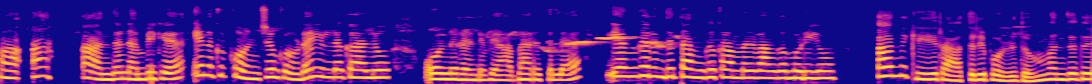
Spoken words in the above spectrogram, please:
ஆ, ஆ, அந்த நம்பிக்கை எனக்கு கொஞ்சம் கூட இல்ல காலு. ஒன்னு ரெண்டு வியாபாரத்துல எங்க இருந்து தங்க கம்மல் வாங்க முடியும்? அன்னைக்கு ராத்திரி பொழுதும் வந்தது.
